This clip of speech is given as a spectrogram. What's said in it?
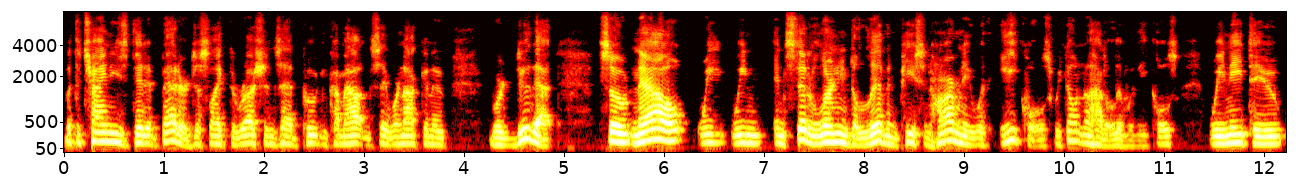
But the Chinese did it better, just like the Russians had Putin come out and say, we're not going to we're do that. So now we we instead of learning to live in peace and harmony with equals, we don't know how to live with equals. We need to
